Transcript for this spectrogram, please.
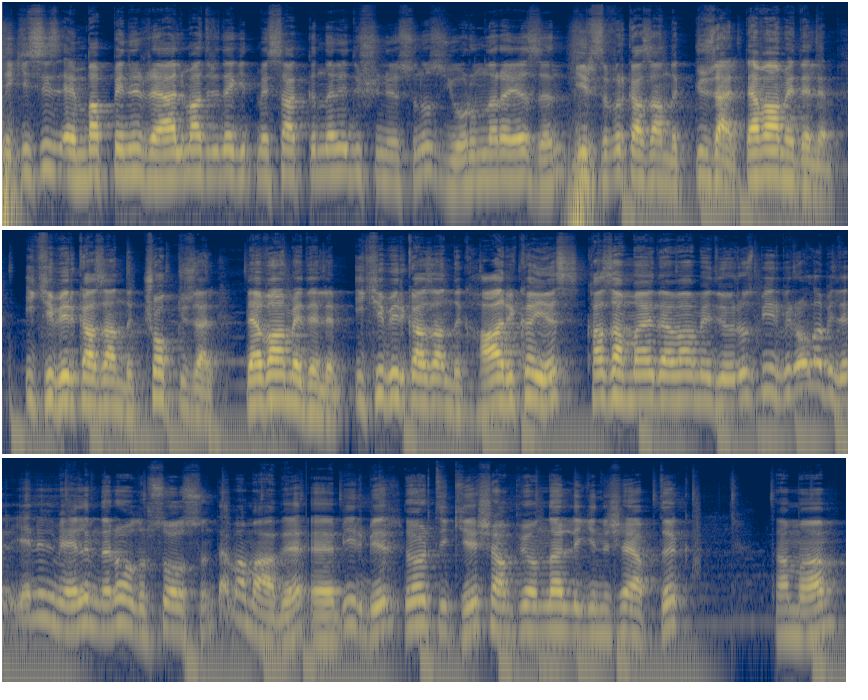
Peki siz Mbappe'nin Real Madrid'e gitmesi hakkında ne düşünüyorsunuz? Yorumlara yazın. 1-0 kazandık. Güzel. Devam edelim. 2-1 kazandık. Çok güzel. Devam edelim. 2-1 kazandık. Harikayız. Kazanmaya devam ediyoruz. 1-1 olabilir. Yenilmeyelim de ne olursa olsun. Devam abi. Ee, 1-1, 4-2 Şampiyonlar Ligi'ni şey yaptık. Tamam.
